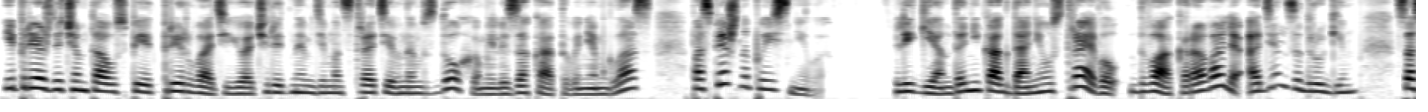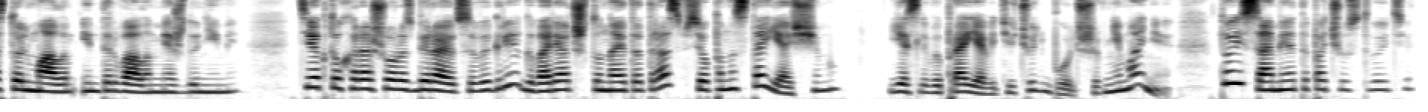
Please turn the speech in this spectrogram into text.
и прежде чем та успеет прервать ее очередным демонстративным вздохом или закатыванием глаз, поспешно пояснила. Легенда никогда не устраивал два караваля один за другим, со столь малым интервалом между ними. Те, кто хорошо разбираются в игре, говорят, что на этот раз все по-настоящему. Если вы проявите чуть больше внимания, то и сами это почувствуете.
